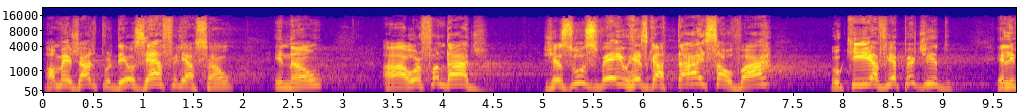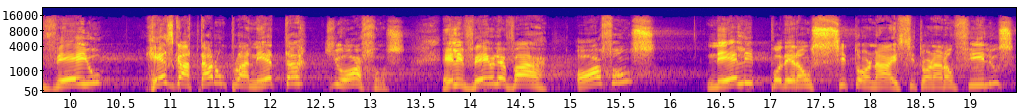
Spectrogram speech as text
almejado por Deus, é a filiação e não a orfandade. Jesus veio resgatar e salvar o que havia perdido. Ele veio resgatar um planeta de órfãos. Ele veio levar órfãos, nele poderão se tornar e se tornarão filhos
